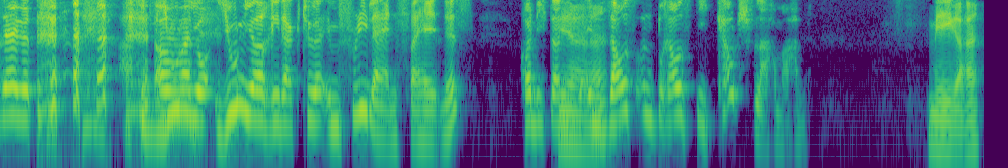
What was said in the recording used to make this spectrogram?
Sehr gut. Als oh, Junior, Junior-Redakteur im Freelance-Verhältnis konnte ich dann ja. in Saus und Braus die Couch flach machen. Mega.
